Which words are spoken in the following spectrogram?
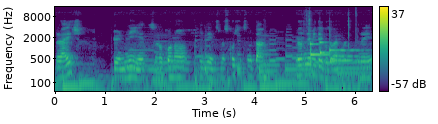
来週？にそのこの、ね、その少しその間飲んでみたいことがあります、ね、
